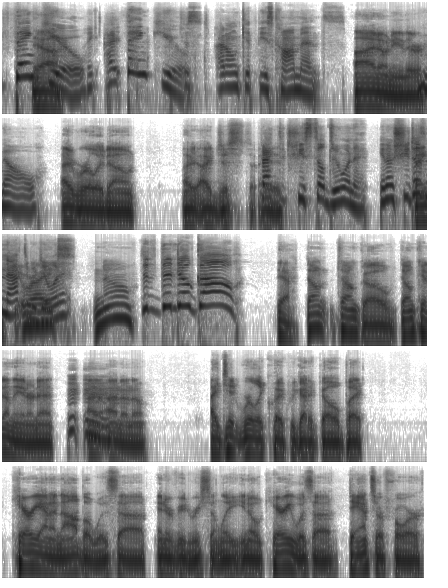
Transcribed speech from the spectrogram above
Thank Yeah. you. Like, I Thank you. just I don't get these comments. I don't either. no. I really don't. I, I just The fact I- that she's still doing it. You know, she doesn't have to you, be doing it. No. Then then don't go. Yeah. Don't don't go. Don't get on the internet. I, I don't know. I did really quick. We got to go, but Carrie Ann Inaba was uh, interviewed recently. You know, Carrie was a dancer for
